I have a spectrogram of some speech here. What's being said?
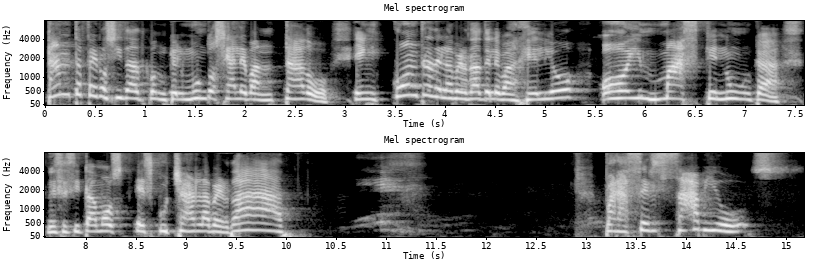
tanta ferocidad con que el mundo se ha levantado en contra de la verdad del Evangelio, hoy más que nunca necesitamos escuchar la verdad. Para ser sabios,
